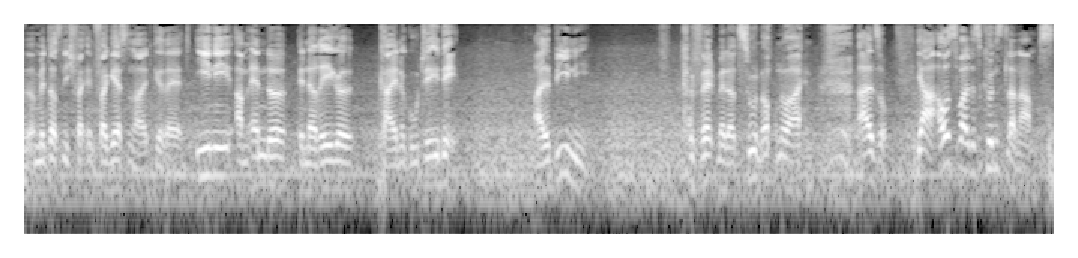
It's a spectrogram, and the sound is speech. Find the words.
damit das nicht in Vergessenheit gerät. Ini am Ende in der Regel keine gute Idee. Albini gefällt mir dazu noch nur ein. Also, ja, Auswahl des Künstlernamens.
